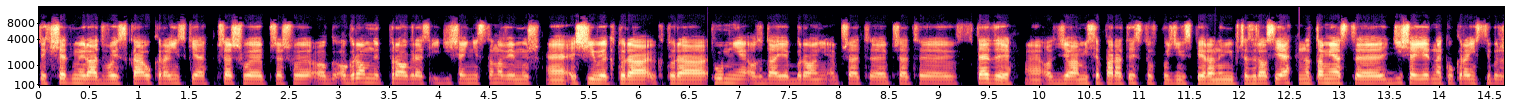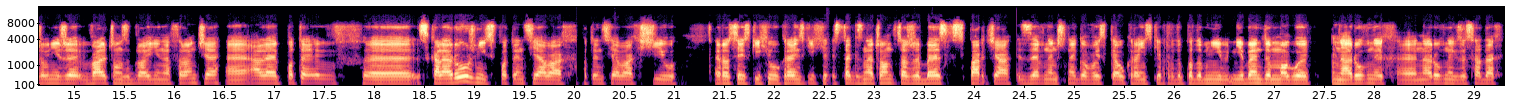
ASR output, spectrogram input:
tych siedmiu lat wojska ukraińskie przeszły, przeszły og- ogromny progres i dzisiaj nie stanowią już e, siły, która, która tłumnie oddaje broń przed, e, przed e, wtedy oddziałami separatystów, później wspieranymi przez Rosję. Natomiast dzisiaj jednak ukraińscy żołnierze walczą zbrojnie na froncie, ale skala różnic w potencjałach, potencjałach sił rosyjskich i ukraińskich jest tak znacząca, że bez wsparcia zewnętrznego wojska ukraińskie prawdopodobnie nie będą mogły na równych, na równych zasadach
